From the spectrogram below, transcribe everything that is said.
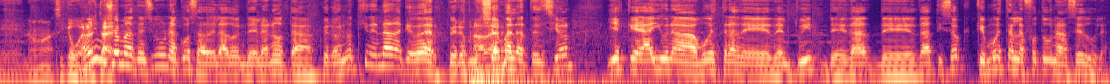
Eh, ¿no? Así que bueno, a mí me llama la atención una cosa de la, de la nota, pero no tiene nada que ver, pero me A ver. llama la atención y es que hay una muestra de, del tweet de, Da- de Datisoc que muestra la foto de una cédula.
